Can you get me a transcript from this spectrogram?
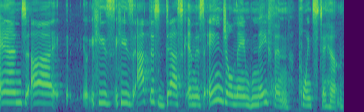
and uh, he's he's at this desk and this angel named Nathan points to him.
